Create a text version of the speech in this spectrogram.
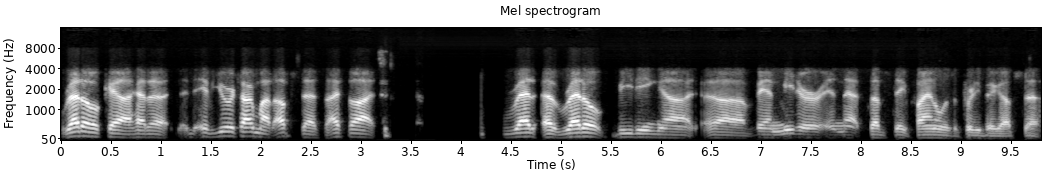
Red Oak uh, had a. If you were talking about upsets, I thought Red uh, Red Oak beating uh, uh, Van Meter in that sub-state final was a pretty big upset.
